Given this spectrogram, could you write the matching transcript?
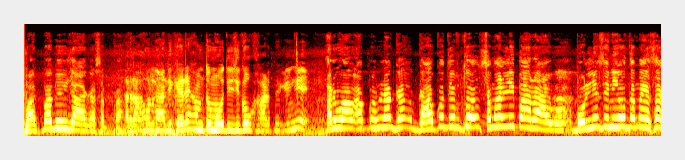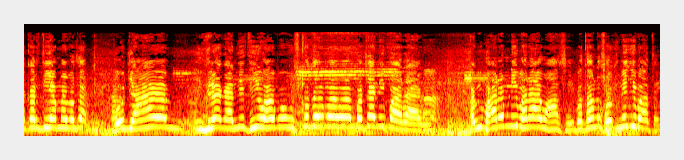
भाजपा में भी जाएगा सबका। राहुल गांधी कह रहे हैं हम तो मोदी जी को उखाड़ फेंकेंगे। अरे वो अपना गाँव को तो तो संभाल नहीं पा रहा है वो। बोलने से नहीं होता मैं ऐसा कर दिया मैं बता वो जहाँ इंदिरा गांधी थी वहाँ वो उसको तो बचा नहीं पा रहा है वो। अभी फार्म नहीं भरा है वहाँ से बताओ ना सोचने की बात है।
